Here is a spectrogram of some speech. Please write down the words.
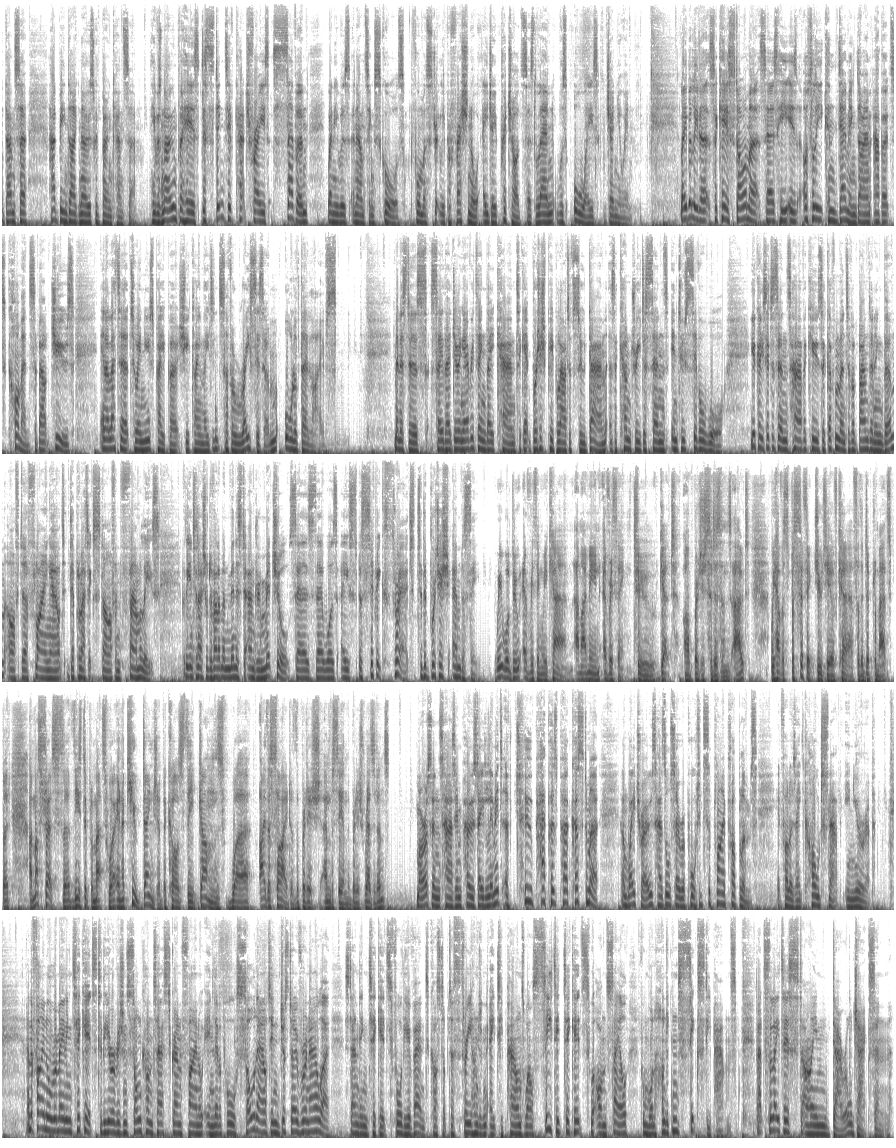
dancer had been diagnosed with bone cancer. He was known for his distinctive catchphrase seven when he was announcing scores. Former Strictly Professional AJ Pritchard says Len was always genuine. Labour leader Sir Keir Starmer says he is utterly condemning Diane Abbott's comments about Jews. In a letter to a newspaper, she claimed they didn't suffer racism all of their lives. Ministers say they're doing everything they can to get British people out of Sudan as the country descends into civil war. UK citizens have accused the government of abandoning them after flying out diplomatic staff and families. But the International Development Minister Andrew Mitchell says there was a specific threat to the British Embassy. We will do everything we can, and I mean everything, to get our British citizens out. We have a specific duty of care for the diplomats, but I must stress that these diplomats were in acute danger because the guns were either side of the British embassy and the British residents. Morrison's has imposed a limit of two peppers per customer, and Waitrose has also reported supply problems. It follows a cold snap in Europe. And the final remaining tickets to the Eurovision Song Contest Grand Final in Liverpool sold out in just over an hour. Standing tickets for the event cost up to £380, while seated tickets were on sale from £160. That's the latest. I'm Daryl Jackson.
